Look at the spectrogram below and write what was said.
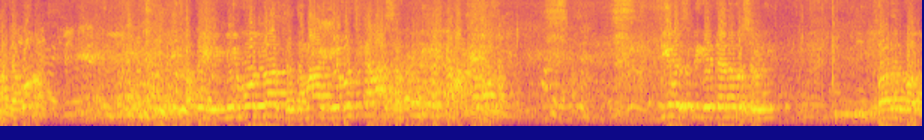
आता मी बोललो असत तर मला गेमच केला असत. ती बसली का त्यानं बसवली बरं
